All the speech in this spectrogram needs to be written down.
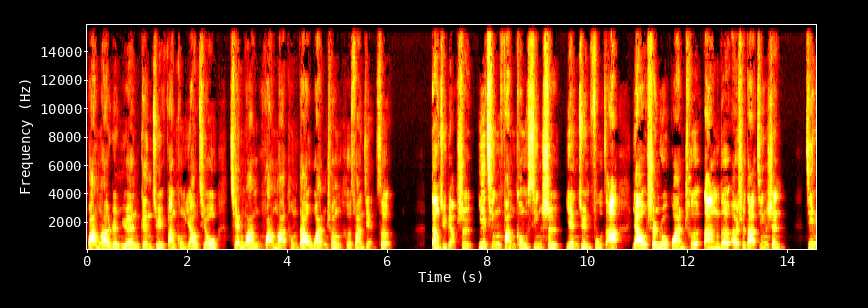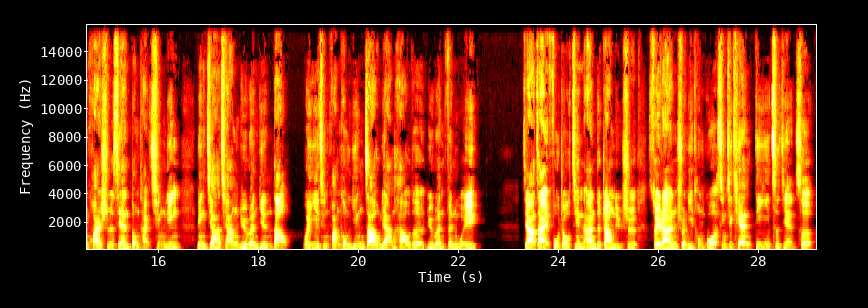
黄码人员根据防控要求前往黄码通道完成核酸检测。当局表示，疫情防控形势严峻复杂，要深入贯彻党的二十大精神。尽快实现动态清零，并加强舆论引导，为疫情防控营造良好的舆论氛围。家在福州晋安的张女士，虽然顺利通过星期天第一次检测，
